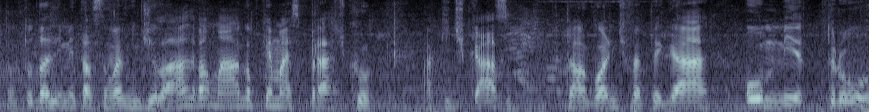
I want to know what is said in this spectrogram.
Então toda a alimentação vai vir de lá, levar uma água porque é mais prático aqui de casa. Então agora a gente vai pegar o metrô.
